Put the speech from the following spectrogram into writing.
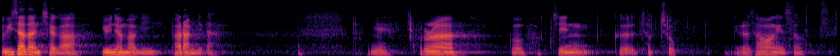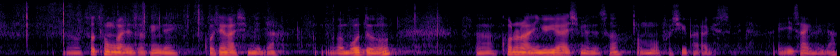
의사단체가 유념하기 바랍니다. 예, 코로나 그 확진 그 접촉 이런 상황에서 어, 소통 관에서 굉장히 고생하십니다. 모두 어, 코로나 유의하시면서 업무 보시기 바라겠습니다. 예, 이상입니다.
